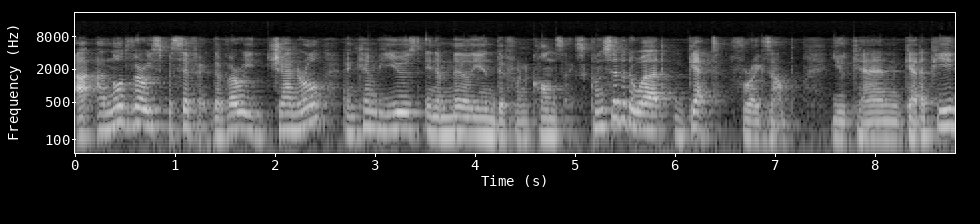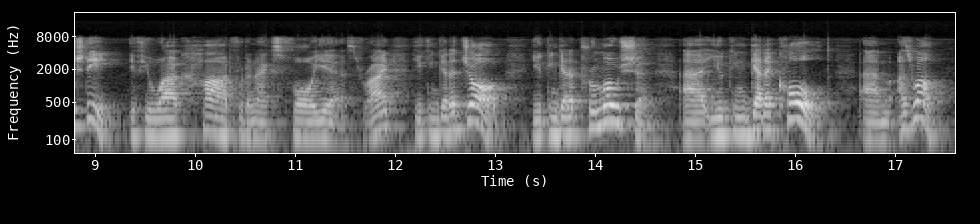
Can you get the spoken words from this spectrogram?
are not very specific. They're very general and can be used in a million different contexts. Consider the word get, for example. You can get a PhD if you work hard for the next four years, right? You can get a job, you can get a promotion, uh, you can get a cold um, as well.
